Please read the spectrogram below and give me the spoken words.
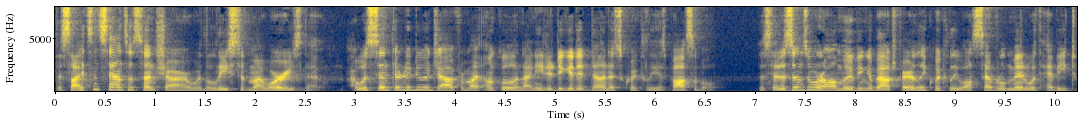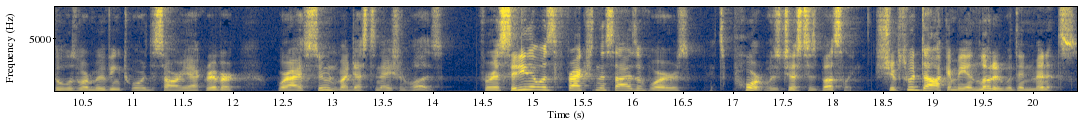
The sights and sounds of Sunshire were the least of my worries, though. I was sent there to do a job for my uncle, and I needed to get it done as quickly as possible. The citizens were all moving about fairly quickly while several men with heavy tools were moving toward the Sariak River, where I assumed my destination was. For a city that was a fraction the size of Wurz, its port was just as bustling. Ships would dock and be unloaded within minutes.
